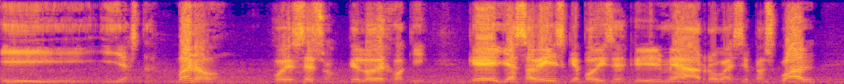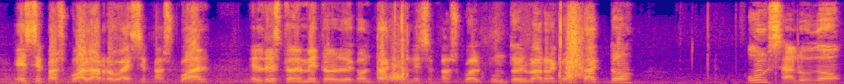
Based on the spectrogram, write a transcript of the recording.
y, y ya está. Bueno, pues eso, que lo dejo aquí. Que ya sabéis que podéis escribirme a arroba spascual, spascual arroba spascual, el resto de métodos de contacto en spascual.es barra contacto. Un saludo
